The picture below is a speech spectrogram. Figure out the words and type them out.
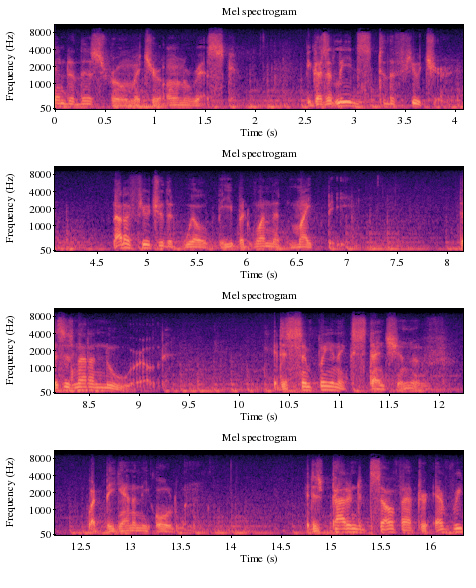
into this room at your own risk. Because it leads to the future. Not a future that will be, but one that might be. This is not a new world. It is simply an extension of what began in the old one. It has patterned itself after every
